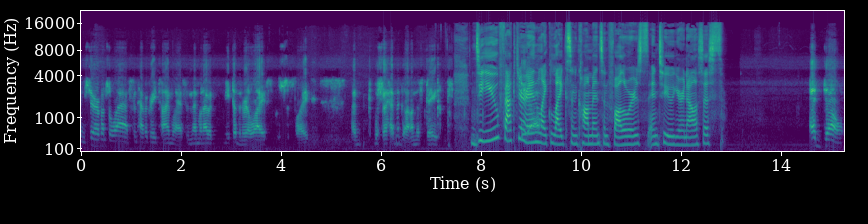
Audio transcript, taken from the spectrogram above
and share a bunch of laughs and have a great time with, and then when I would meet them in real life, it was just like I wish I hadn't gone on this date. Do you factor Yeah. in like likes and comments and followers into your analysis? I don't.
